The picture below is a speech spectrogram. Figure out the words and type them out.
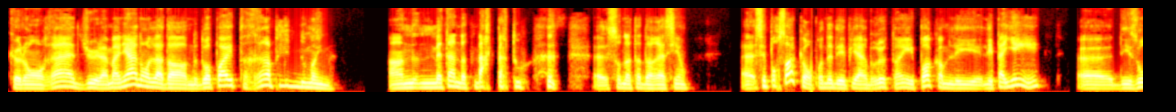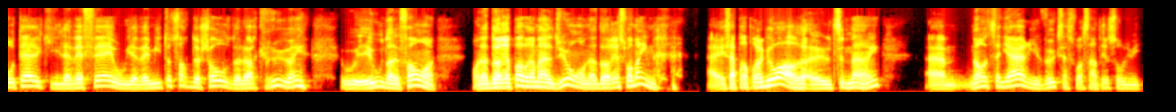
que l'on rend à Dieu, la manière dont on l'adore, ne doit pas être rempli de nous-mêmes en mettant notre marque partout sur notre adoration. c'est pour ça qu'on prenait des pierres brutes, hein, et pas comme les, païens. Hein, euh, des hôtels qu'il avait fait où il avait mis toutes sortes de choses de leur cru, hein, et où, dans le fond, on n'adorait pas vraiment Dieu, on adorait soi-même et sa propre gloire, euh, ultimement. Hein. Euh, non, le Seigneur, il veut que ça soit centré sur lui.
